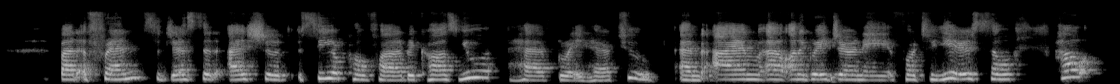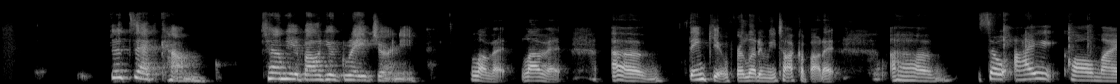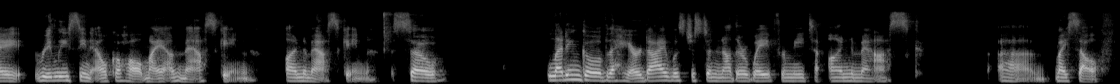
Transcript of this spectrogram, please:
but a friend suggested I should see your profile because you have gray hair too. And I'm uh, on a great journey for two years. So, how did that come? Tell me about your gray journey. Love it. Love it. Um, thank you for letting me talk about it. Um, so I call my releasing alcohol my unmasking, unmasking. So letting go of the hair dye was just another way for me to unmask um, myself.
